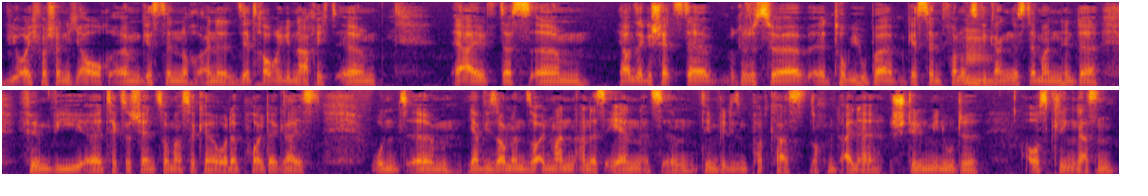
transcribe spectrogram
wie euch wahrscheinlich auch, ähm, gestern noch eine sehr traurige Nachricht ähm, ereilt, dass ähm, ja unser geschätzter Regisseur äh, Toby Hooper gestern von uns mhm. gegangen ist, der Mann hinter Filmen wie äh, Texas Chainsaw Massacre oder Poltergeist. Und ähm, ja, wie soll man so einen Mann anders ehren, als indem wir diesen Podcast noch mit einer stillen Minute ausklingen lassen.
